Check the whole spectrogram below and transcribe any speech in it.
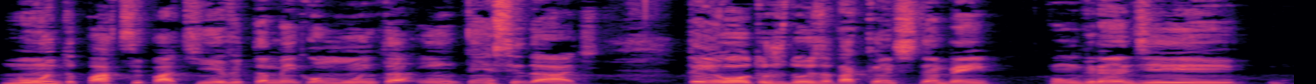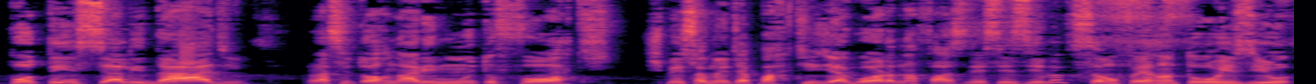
muito participativo e também com muita intensidade. Tem outros dois atacantes também com grande potencialidade para se tornarem muito fortes, especialmente a partir de agora na fase decisiva, que são Ferran Torres e o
